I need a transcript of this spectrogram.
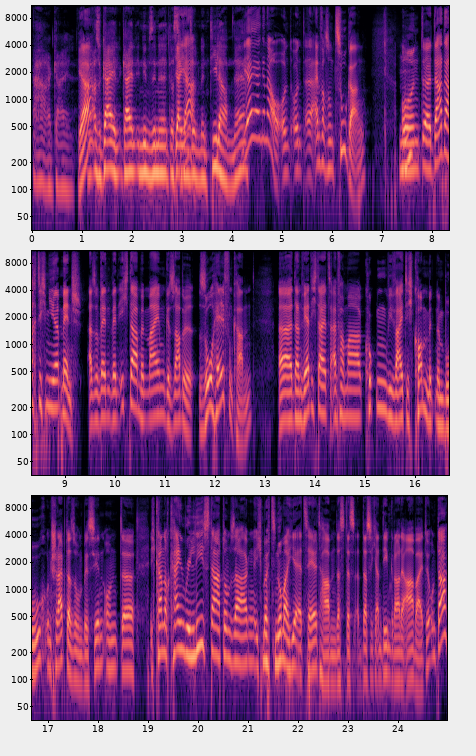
Ah, geil. Ja? Also geil, geil in dem Sinne, dass Ja, sie dann ja. so ein Ventil haben, ne? Ja, ja, genau. Und, und äh, einfach so ein Zugang. Und äh, da dachte ich mir, Mensch, also wenn, wenn ich da mit meinem Gesabbel so helfen kann, äh, dann werde ich da jetzt einfach mal gucken, wie weit ich komme mit einem Buch und schreibe da so ein bisschen. Und äh, ich kann noch kein Release-Datum sagen. Ich möchte es nur mal hier erzählt haben, dass, dass, dass ich an dem gerade arbeite. Und da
